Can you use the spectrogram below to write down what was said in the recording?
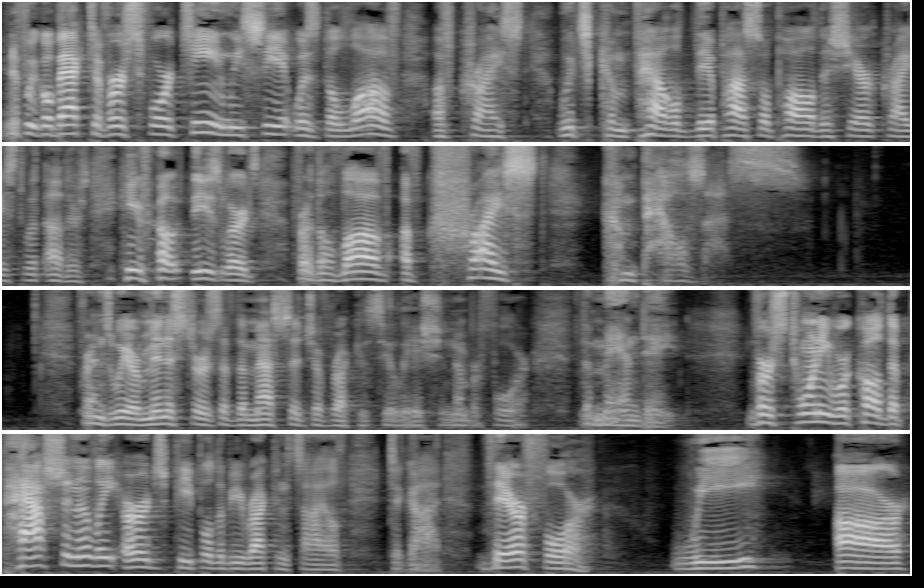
And if we go back to verse 14, we see it was the love of Christ which compelled the Apostle Paul to share Christ with others. He wrote these words For the love of Christ compels us. Friends, we are ministers of the message of reconciliation. Number four, the mandate. Verse 20, we're called to passionately urge people to be reconciled to God. Therefore, we are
